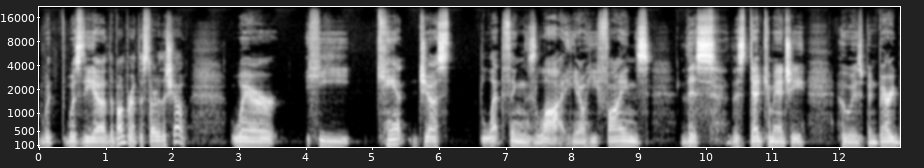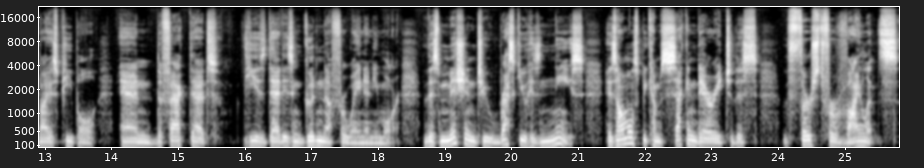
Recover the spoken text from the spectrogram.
with was the uh, the bumper at the start of the show where he can't just let things lie. You know, he finds this this dead Comanche who has been buried by his people, and the fact that he is dead isn't good enough for Wayne anymore. This mission to rescue his niece has almost become secondary to this thirst for violence.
